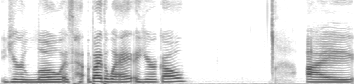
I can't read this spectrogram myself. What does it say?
you're low as he- by the way, a year ago I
